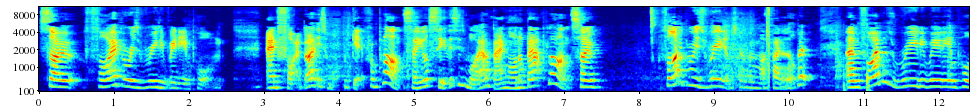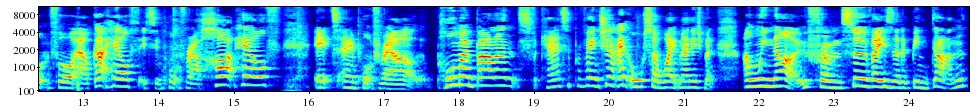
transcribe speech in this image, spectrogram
So fiber is really, really important. And fiber is what we get from plants. So you'll see this is why I bang on about plants. So fiber is really, I'm just going to move my phone a little bit. Um, fiber is really, really important for our gut health. It's important for our heart health. It's important for our hormone balance, for cancer prevention, and also weight management. And we know from surveys that have been done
